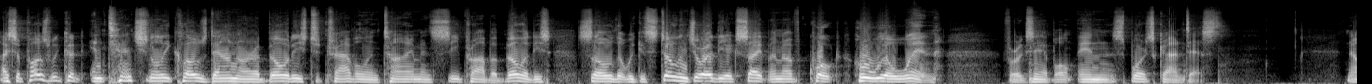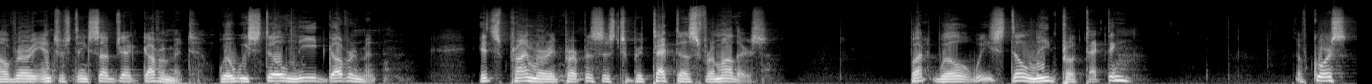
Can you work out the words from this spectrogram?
I suppose we could intentionally close down our abilities to travel in time and see probabilities so that we could still enjoy the excitement of, quote, who will win, for example, in sports contests. Now, a very interesting subject government. Will we still need government? Its primary purpose is to protect us from others. But will we still need protecting? Of course,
